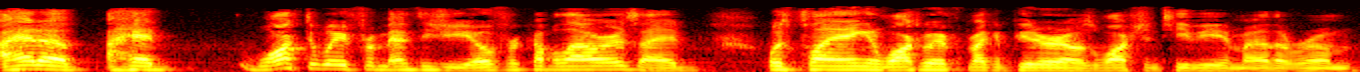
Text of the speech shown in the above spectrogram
I had a I had walked away from MTGO for a couple hours. I had was playing and walked away from my computer. I was watching TV in my other room,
